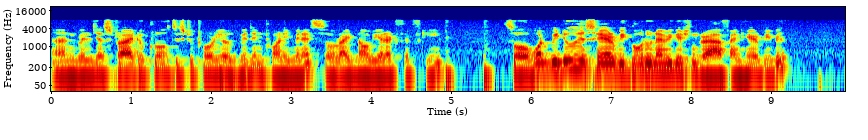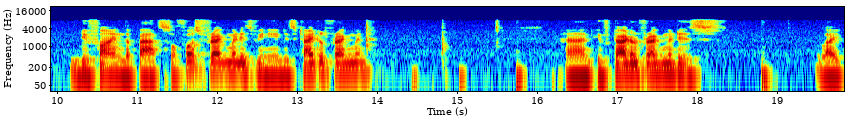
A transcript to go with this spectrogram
and we'll just try to close this tutorial within 20 minutes. So right now we are at 15 so what we do is here we go to navigation graph and here we will define the path. So first fragment is we need is title fragment. And if title fragment is like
